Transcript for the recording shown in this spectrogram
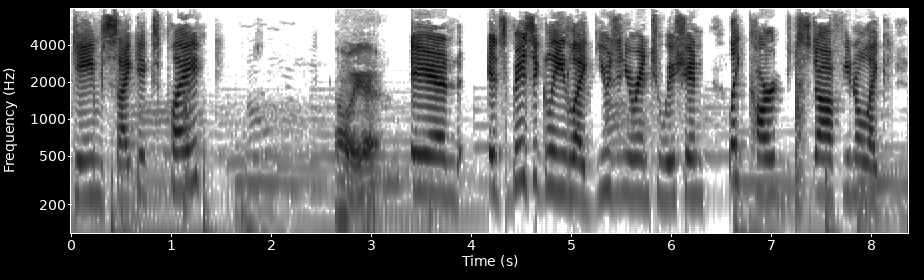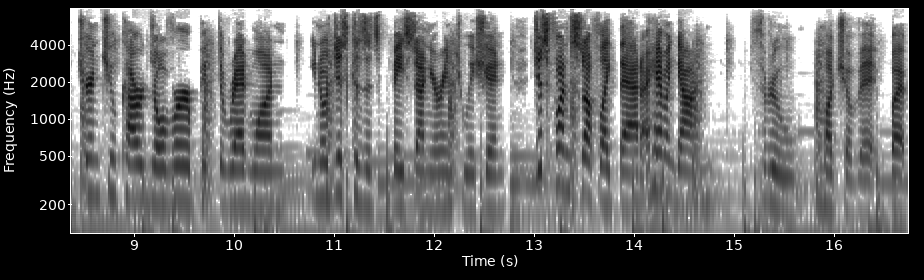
Games Psychics Play, Oh yeah. and it's basically like using your intuition, like card stuff, you know, like turn two cards over, pick the red one, you know, just because it's based on your intuition, just fun stuff like that. I haven't gotten through much of it, but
